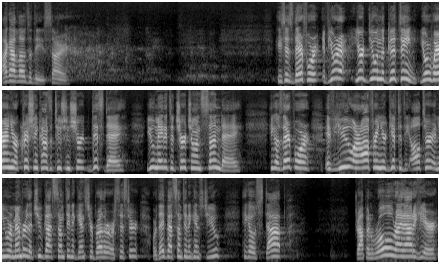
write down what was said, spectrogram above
I got loads of these, sorry. He says, therefore, if you're, you're doing the good thing, you're wearing your Christian Constitution shirt this day, you made it to church on Sunday. He goes, therefore, if you are offering your gift at the altar and you remember that you've got something against your brother or sister, or they've got something against you, he goes, stop, drop and roll right out of here,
